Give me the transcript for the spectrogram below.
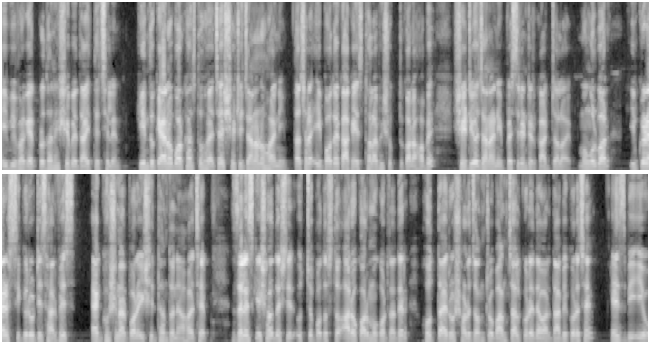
এই বিভাগের প্রধান হিসেবে দায়িত্বে ছিলেন। কিন্তু কেন বরখাস্ত হয়েছে সেটি জানানো হয়নি। তাছাড়া এই পদে কাকে স্থলাভিষিক্ত করা হবে সেটিও জানায়নি প্রেসিডেন্টের কার্যালয়। মঙ্গলবার ইউক্রেনের সিকিউরিটি সার্ভিস এক ঘোষণার পরে এই সিদ্ধান্ত নেওয়া হয়েছে। জেলেস্কি সহ দেশটির উচ্চপদস্থ আরও কর্মকর্তাদের হত্যায় রুশ ষড়যন্ত্র বানচাল করে দেওয়ার দাবি করেছে এসবিইউ।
